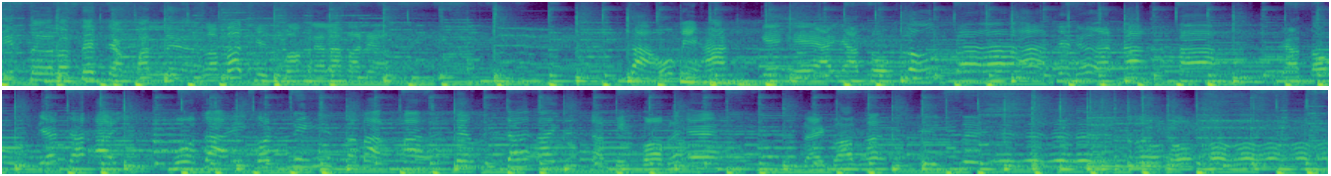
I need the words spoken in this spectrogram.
มิเตอร์เราเต้นอย่างมันเลยเราก็ถึงมองแล้วละมาเนี่ยสาวไม่หัก คนนี้มามากมาเต็มใจอายุดัดป็นความและแอบใจความรักที่ซึ้งตรง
